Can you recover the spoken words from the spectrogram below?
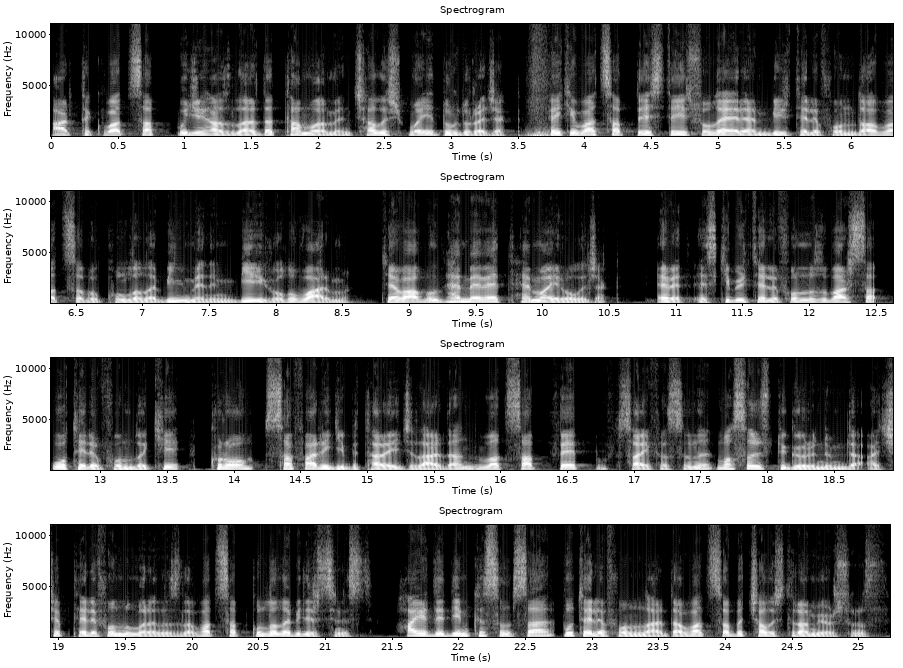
artık WhatsApp bu cihazlarda tamamen çalışmayı durduracak. Peki WhatsApp desteği sona eren bir telefonda WhatsApp'ı kullanabilmenin bir yolu var mı? Cevabım hem evet hem hayır olacak. Evet eski bir telefonunuz varsa o telefondaki Chrome, Safari gibi tarayıcılardan WhatsApp web sayfasını masaüstü görünümde açıp telefon numaranızla WhatsApp kullanabilirsiniz. Hayır dediğim kısımsa bu telefonlarda WhatsApp'ı çalıştıramıyorsunuz.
